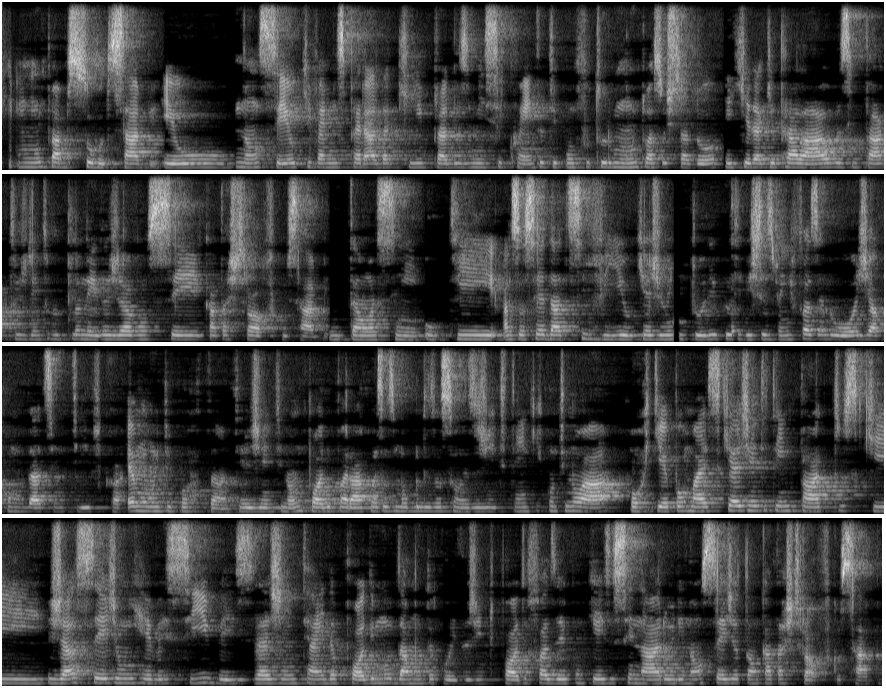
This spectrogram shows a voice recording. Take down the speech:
muito absurdo, sabe? Eu não sei o que vai me esperar daqui para 2050, tipo um futuro muito assustador, e que daqui para lá os impactos dentro do planeta já vão ser catastróficos, sabe? Então, assim, o que a sociedade civil, que a juventude e os ativistas vêm fazendo hoje, a comunidade científica, é muito importante. A gente não pode parar com essas mobilizações, a gente tem que continuar, porque por mais que a gente tenha impactos que já sejam irreversíveis, a gente ainda pode mudar muita coisa. A gente pode fazer com que esse cenário ele não seja tão catastrófico, sabe?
